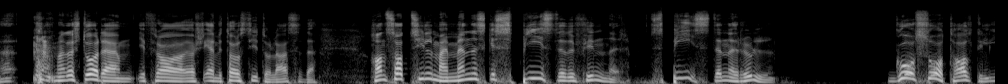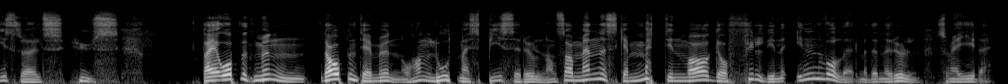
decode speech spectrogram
Men der står det fra vers 1, vi tar oss tid til å lese det. Han sa til meg, menneske, spis det du finner. Spis denne rullen. Gå så, tal til Israels hus. Da åpnet munnen, da åpnet jeg munnen, og han lot meg spise rullen. Han sa, menneske, mett din mage og fyll dine innvoller med denne rullen som jeg gir deg.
